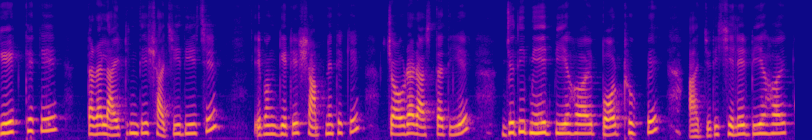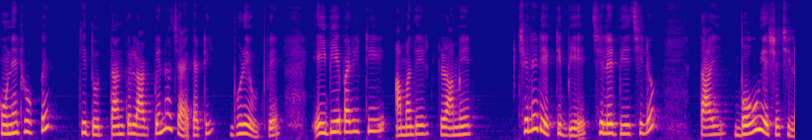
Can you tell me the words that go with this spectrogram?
গেট থেকে তারা লাইটিং দিয়ে সাজিয়ে দিয়েছে এবং গেটের সামনে থেকে চওড়া রাস্তা দিয়ে যদি মেয়ের বিয়ে হয়, বর ঢুকবে, আর যদি ছেলের বিয়ে হয়, কনে ঢুকবে, কি দুর্দান্ত লাগবে না জায়গাটি? ভরে উঠবে। এই বিয়ে বাড়িটি আমাদের গ্রামের ছেলেরই একটি বিয়ে, ছেলের বিয়ে ছিল, তাই বউ এসেছিল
